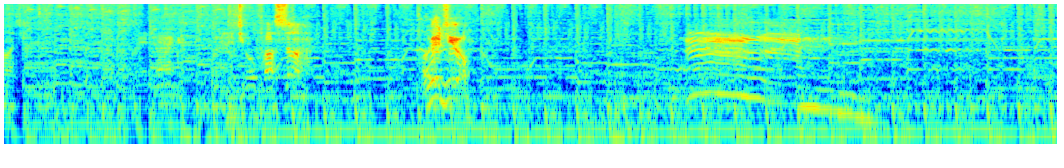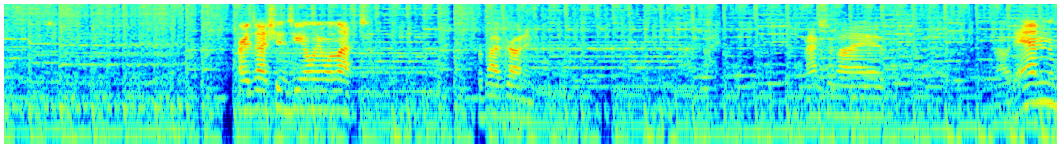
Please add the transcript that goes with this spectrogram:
Want. My attack. I'm gonna hit you faster. I'll hit you! Alright, Zacian's the only one left. Revive Groudon. Max revive. Groudon.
